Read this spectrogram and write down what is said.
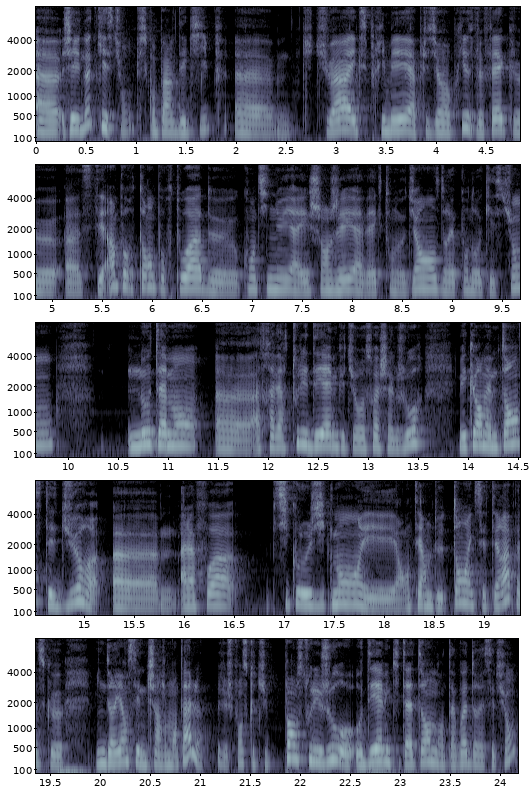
Euh, j'ai une autre question, puisqu'on parle d'équipe. Euh, tu, as exprimé à plusieurs reprises le fait que euh, c'était important pour toi de continuer à échanger avec ton audience, de répondre aux questions, notamment à travers tous les DM que tu reçois chaque jour, mais qu'en même temps c'était dur à la fois psychologiquement et en termes de temps, etc. Parce que, mine de rien, c'est une charge mentale. Je pense que tu penses tous les jours aux DM qui t'attendent dans ta boîte de réception.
